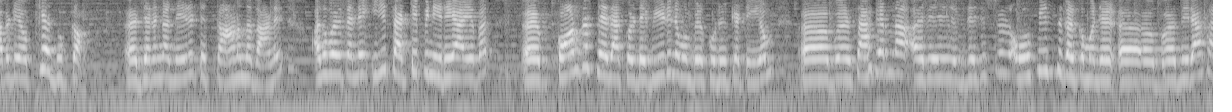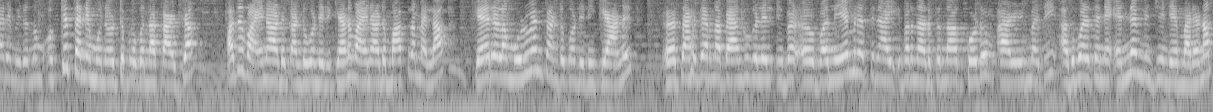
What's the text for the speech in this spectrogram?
അവരുടെ ഒക്കെ ദുഃഖം ജനങ്ങൾ നേരിട്ട് കാണുന്നതാണ്. അതുപോലെ തന്നെ ഈ തട്ടിപ്പിന് ഇരയായവർ കോൺഗ്രസ് നേതാക്കളുടെ വീടിന് മുമ്പിൽ കുടിൽക്കെട്ടിയും സഹകരണ രജിസ്റ്റർ ഓഫീസുകൾക്ക് മുന്നിൽ നിരാഹാരം ഇരുന്നും ഒക്കെ തന്നെ മുന്നോട്ട് പോകുന്ന കാഴ്ച അത് വയനാട് കണ്ടുകൊണ്ടിരിക്കുകയാണ്. വയനാട് മാത്രമല്ല കേരളം മുഴുവൻ കണ്ടുകൊണ്ടിരിക്കുകയാണ്. സഹകരണ ബാങ്കുകളിൽ ഇവർ നിയമനത്തിനായി ഇവർ നടത്തുന്ന കൊടും അഴിമതി അതുപോലെ തന്നെ എൻ എം വിജയന്റെ മരണം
